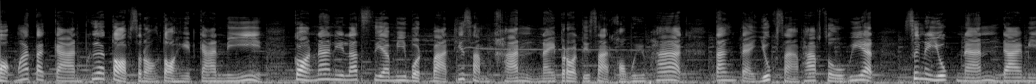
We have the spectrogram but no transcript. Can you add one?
ออกมาตรการเพื่อตอบสนองต่อเหตุการณ์นี้ ก่อนหน้านี้รัสเซียมีบทบาทที่สำคัญในประวัติศาสตร์ของภูมิภาค ตั้งแต่ยุคสหภาพโซเวียต ซึ่งในยุคนั้นได้มี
